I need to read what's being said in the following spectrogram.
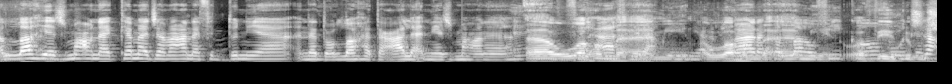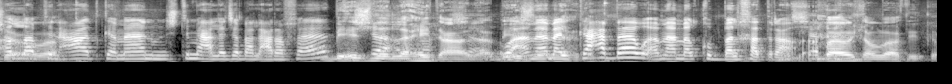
الله يجمعنا كما جمعنا في الدنيا. ندعو الله تعالى أن يجمعنا في اللهم. آمين. اللهم بارك الله آمين. فيكم. وفيكم وإن شاء الله بتنعاد كمان ونجتمع على جبل عرفات. بإذن شاء الله الله. تعالى. بإذن وأمام الله الكعبة وأمام القبة الخضراء. بارك الله فيكم.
